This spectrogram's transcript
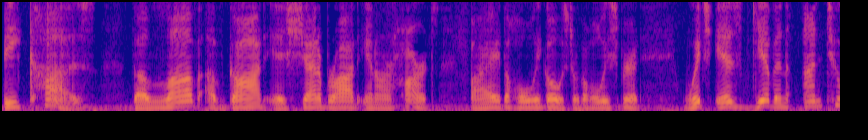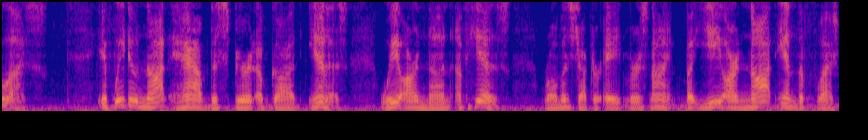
because the love of God is shed abroad in our hearts by the Holy Ghost or the Holy Spirit, which is given unto us. If we do not have the Spirit of God in us, we are none of His. Romans chapter 8, verse 9. But ye are not in the flesh,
